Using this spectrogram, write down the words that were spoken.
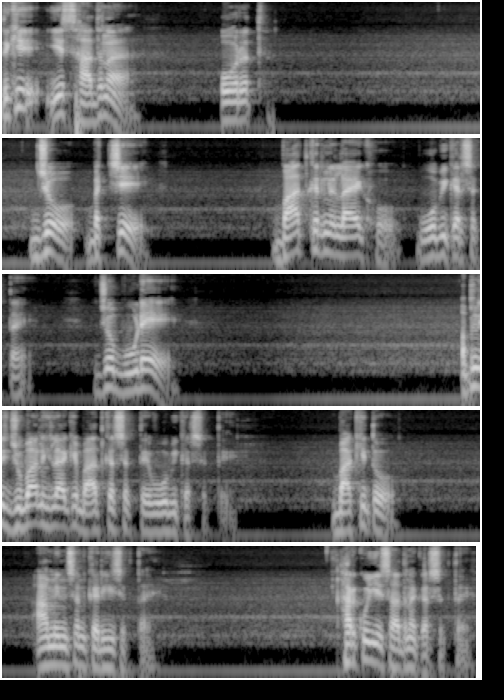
देखिए, ये साधना औरत जो बच्चे बात करने लायक हो, वो भी कर सकता है। जो बूढ़े अपनी ज़ुबान हिला के बात कर सकते हैं, वो भी कर सकते हैं। बाकी तो आम इंसान कर ही सकता है। हर कोई ये साधना कर सकता है।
